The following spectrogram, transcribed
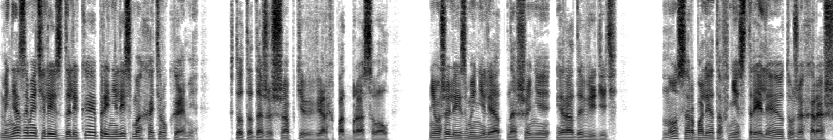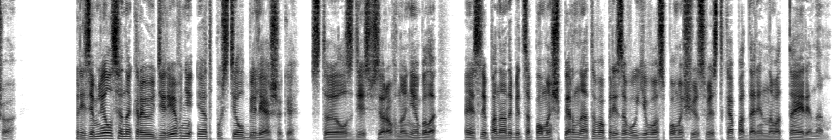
Меня заметили издалека и принялись махать руками. Кто-то даже шапки вверх подбрасывал. Неужели изменили отношения и рады видеть? Но с арбалетов не стреляют, уже хорошо. Приземлился на краю деревни и отпустил Беляшика. Стоил здесь все равно не было, а если понадобится помощь Пернатова, призову его с помощью свистка, подаренного Тайрином.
